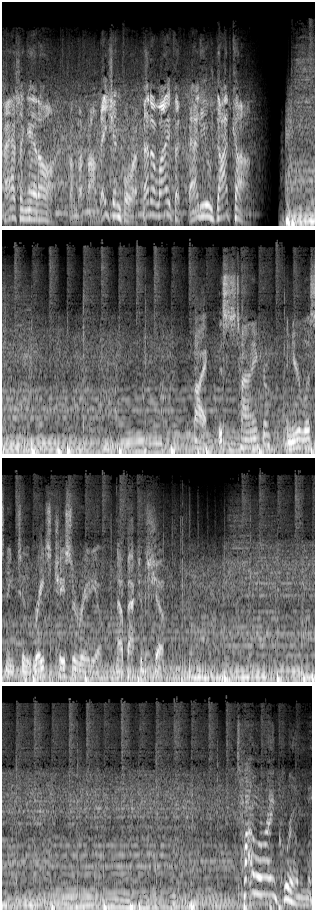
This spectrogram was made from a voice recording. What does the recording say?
passing it on. From the Foundation for a Better Life at Values.com. Hi, this is Ty Ankrum, and you're listening to the Race Chaser Radio. Now back to the show. Tyler Ankrum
